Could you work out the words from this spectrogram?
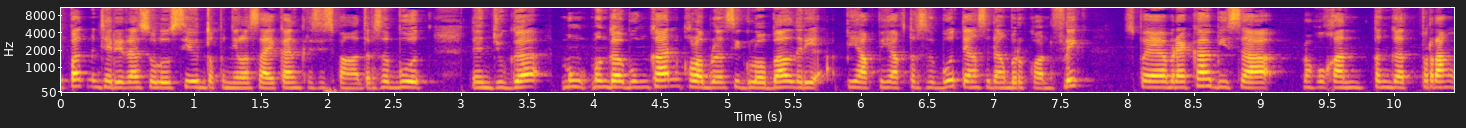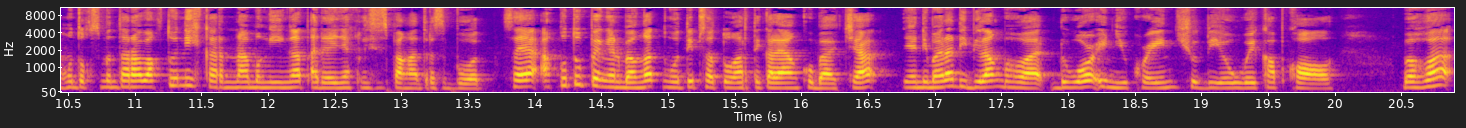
cepat mencari resolusi untuk menyelesaikan krisis pangan tersebut dan juga menggabungkan kolaborasi global dari pihak-pihak tersebut yang sedang berkonflik supaya mereka bisa melakukan tenggat perang untuk sementara waktu nih karena mengingat adanya krisis pangan tersebut. Saya aku tuh pengen banget ngutip satu artikel yang aku baca yang di mana dibilang bahwa the war in Ukraine should be a wake up call bahwa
